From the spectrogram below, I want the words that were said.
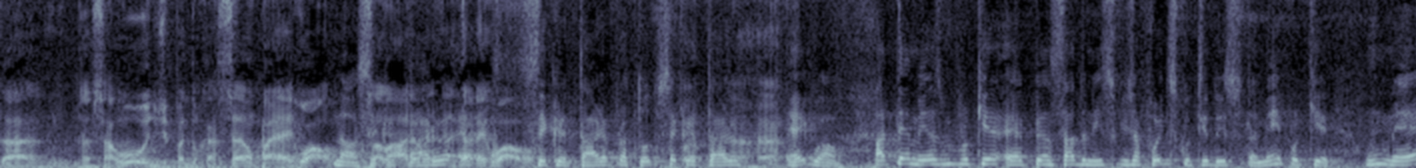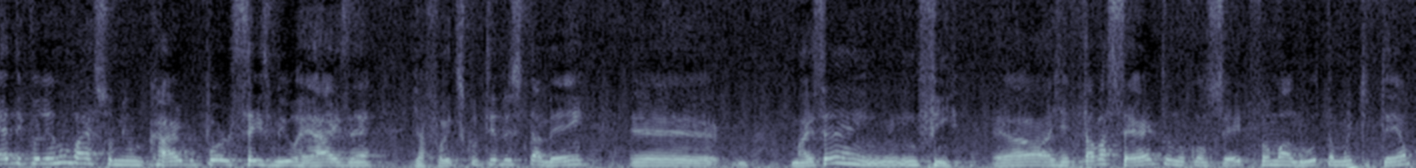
da, da saúde para educação, para é igual. Não, o salário secretário secretário é igual. Secretário para todo secretário é igual. Até mesmo porque é pensado nisso que já foi discutido isso também, porque um médico ele não vai assumir um cargo por 6 mil reais, né? Já foi discutido isso também. é, mas é, enfim, é, a gente estava certo no conceito, foi uma luta há muito tempo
